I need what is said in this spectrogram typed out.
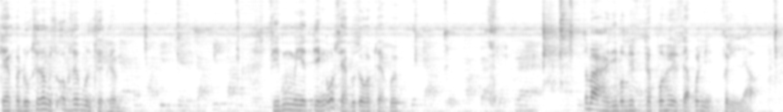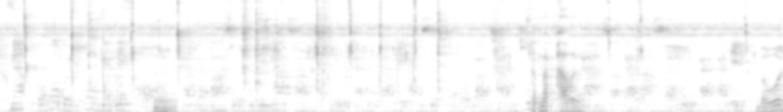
แกงปลาดุกที่ต้องมีอบใส่บุญเสร็จครับฝีมือมีเตียงก็แสบคือเกับแสบคือ สบายดีผมจะผมจะแสบคนนี้เป็นแล้ว อืมกับมะพร้าวเลยบู๊ย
